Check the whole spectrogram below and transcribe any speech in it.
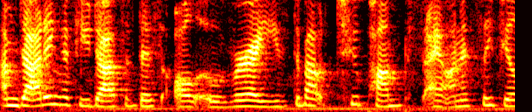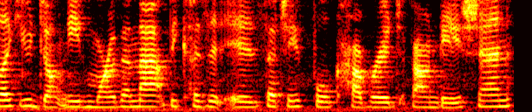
I'm dotting a few dots of this all over. I used about two pumps. I honestly feel like you don't need more than that because it is such a full coverage foundation.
